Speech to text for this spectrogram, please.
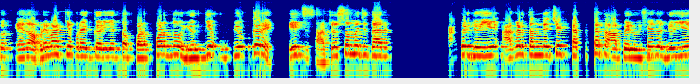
તો એનો આપણે વાક્ય પ્રયોગ કરીએ તો પડપડનો યોગ્ય ઉપયોગ કરે એ જ સાચો સમજદાર. આગળ જોઈએ, આગળ તમને છે ટકટક આપેલું છે તો જોઈએ,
